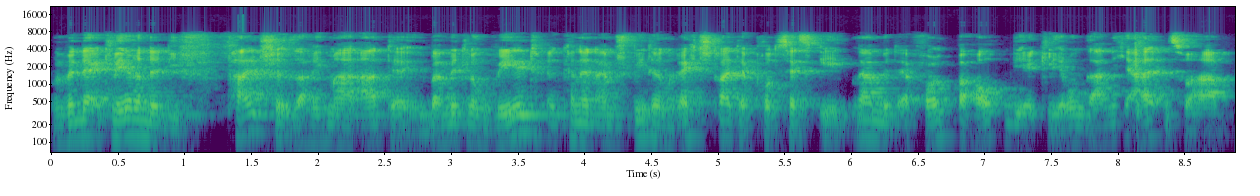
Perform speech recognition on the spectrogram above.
Und wenn der Erklärende die falsche, sag ich mal, Art der Übermittlung wählt, kann in einem späteren Rechtsstreit der Prozessgegner mit Erfolg behaupten, die Erklärung gar nicht erhalten zu haben.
